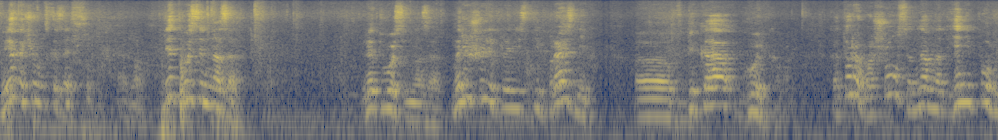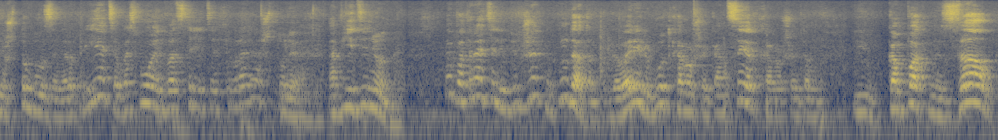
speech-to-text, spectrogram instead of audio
Но я хочу вам сказать, что лет 8 назад, лет 8 назад, мы решили провести праздник э, в ДК Горького, который обошелся нам, на, я не помню, что было за мероприятие, 8 и 23 февраля, что ли, объединенное. Мы потратили бюджетных, ну да, там поговорили, вот хороший концерт, хороший там и компактный зал,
